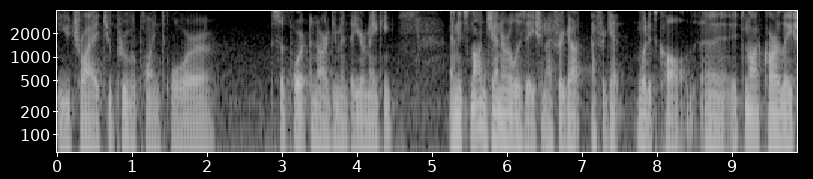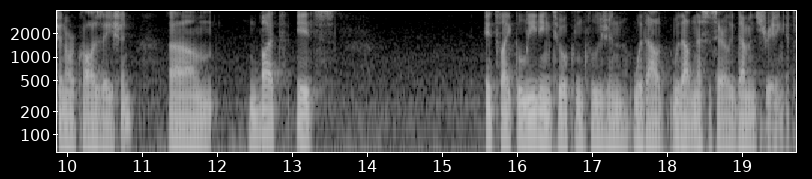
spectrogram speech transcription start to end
you try to prove a point or support an argument that you're making. And it's not generalization. I forgot i forget what it's called. Uh, it's not correlation or causation. Um, but it's it's like leading to a conclusion without without necessarily demonstrating it.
